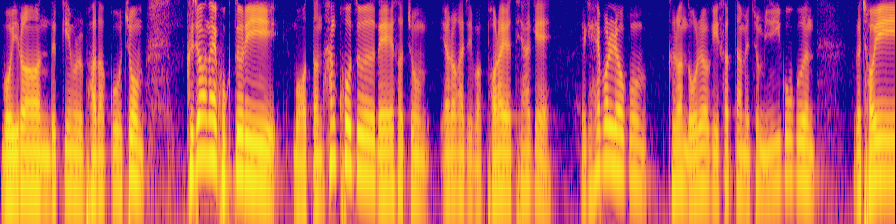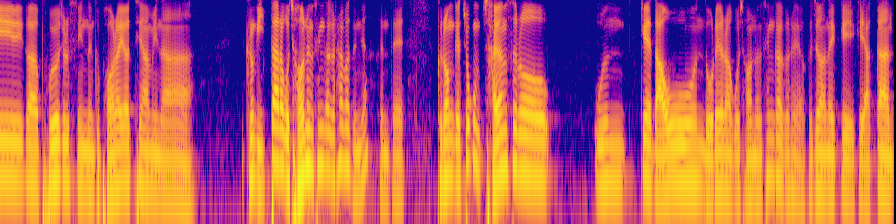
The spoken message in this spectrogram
뭐 이런 느낌을 받았고 좀 그 전에 곡들이 뭐 어떤 한 코드 내에서 좀 여러 가지 막 버라이어티하게 이렇게 해보려고 그런 노력이 있었다면 좀 이 곡은 그러니까 저희가 보여줄 수 있는 그 버라이어티함이나 그런 게 있다라고 저는 생각을 하거든요. 근데 그런 게 조금 자연스러 운게 나온 노래라고 저는 생각을 해요. 그 전에 게 이게 약간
